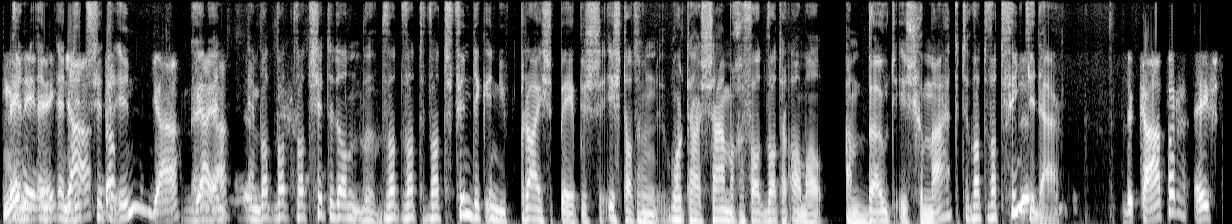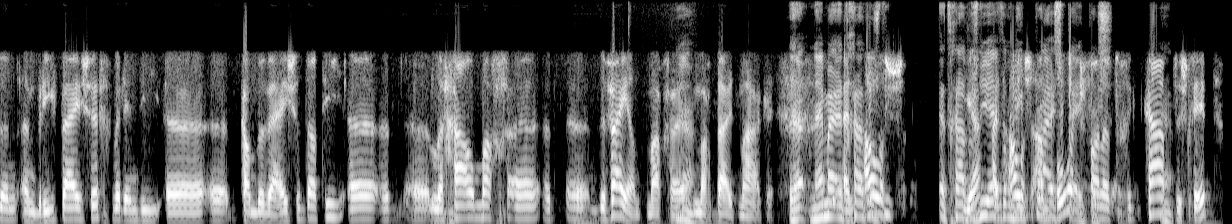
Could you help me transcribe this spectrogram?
Nee, en, nee, nee. En, en ja, dit zit dat, erin? Ja, ja, ja. En, en, wat, wat, wat zit er dan? Wat, wat, wat vind ik in die price papers? Is dat een, wordt daar samengevat wat er allemaal aan buit is gemaakt? Wat, wat vind de, je daar? De kaper heeft een, een brief bij zich waarin hij uh, uh, kan bewijzen dat hij uh, legaal mag, de vijand mag, ja. mag buitmaken. Ja, nee, maar het en gaat alles, dus, niet, het gaat dus niet even en alles om die aan boord papers. van het gekaapte ja. schip,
